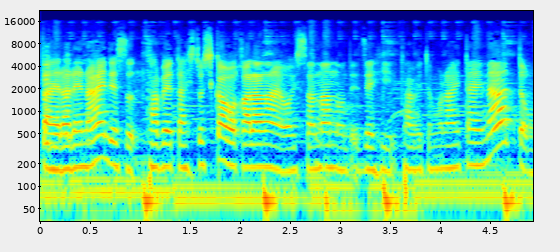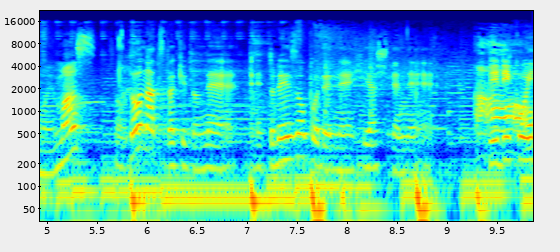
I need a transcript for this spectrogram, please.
伝えられないです。食べた人しかわからない美味しさなのでぜひ食べてもらいたいなって思います。ドーナツだけどね、えっと冷蔵庫でね冷やしてね。リリコイ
